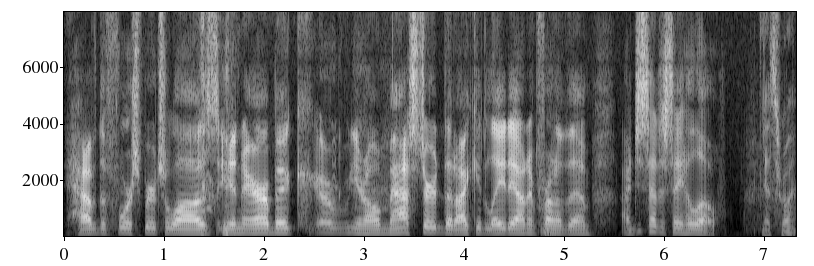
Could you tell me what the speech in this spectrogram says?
have the four spiritual laws in Arabic, uh, you know, mastered that I could lay down in front of them. I just had to say hello. That's right.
